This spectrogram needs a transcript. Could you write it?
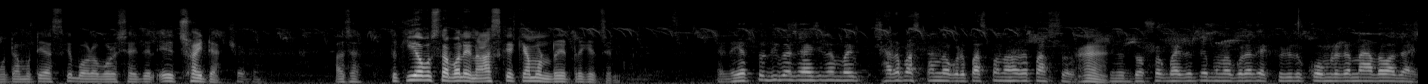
মোটামুটি আজকে বড় বড় সাইজের এই ছয়টা? ছয়টা। আচ্ছা তো কি অবস্থা বলেন? আজকে কেমন রেট রেখেছেন? রেট তো দিবা চাইছিলাম ভাই সাড়ে পাঁচ পনেরো করে পাঁচ পনেরো হাজার পাঁচশো। হ্যাঁ। কিন্তু দর্শক ভাইদের মনে করে একটু যদি কম রেটে না দেওয়া যায়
